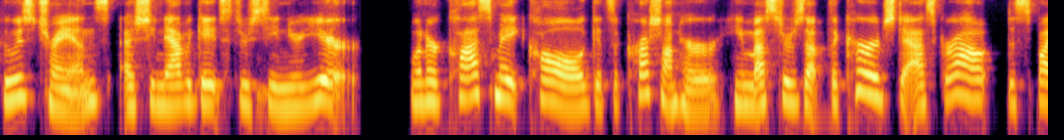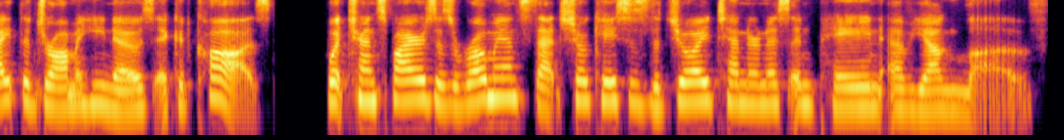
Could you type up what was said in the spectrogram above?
who is trans, as she navigates through senior year. When her classmate Khal gets a crush on her, he musters up the courage to ask her out, despite the drama he knows it could cause. What transpires is a romance that showcases the joy, tenderness, and pain of young love.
